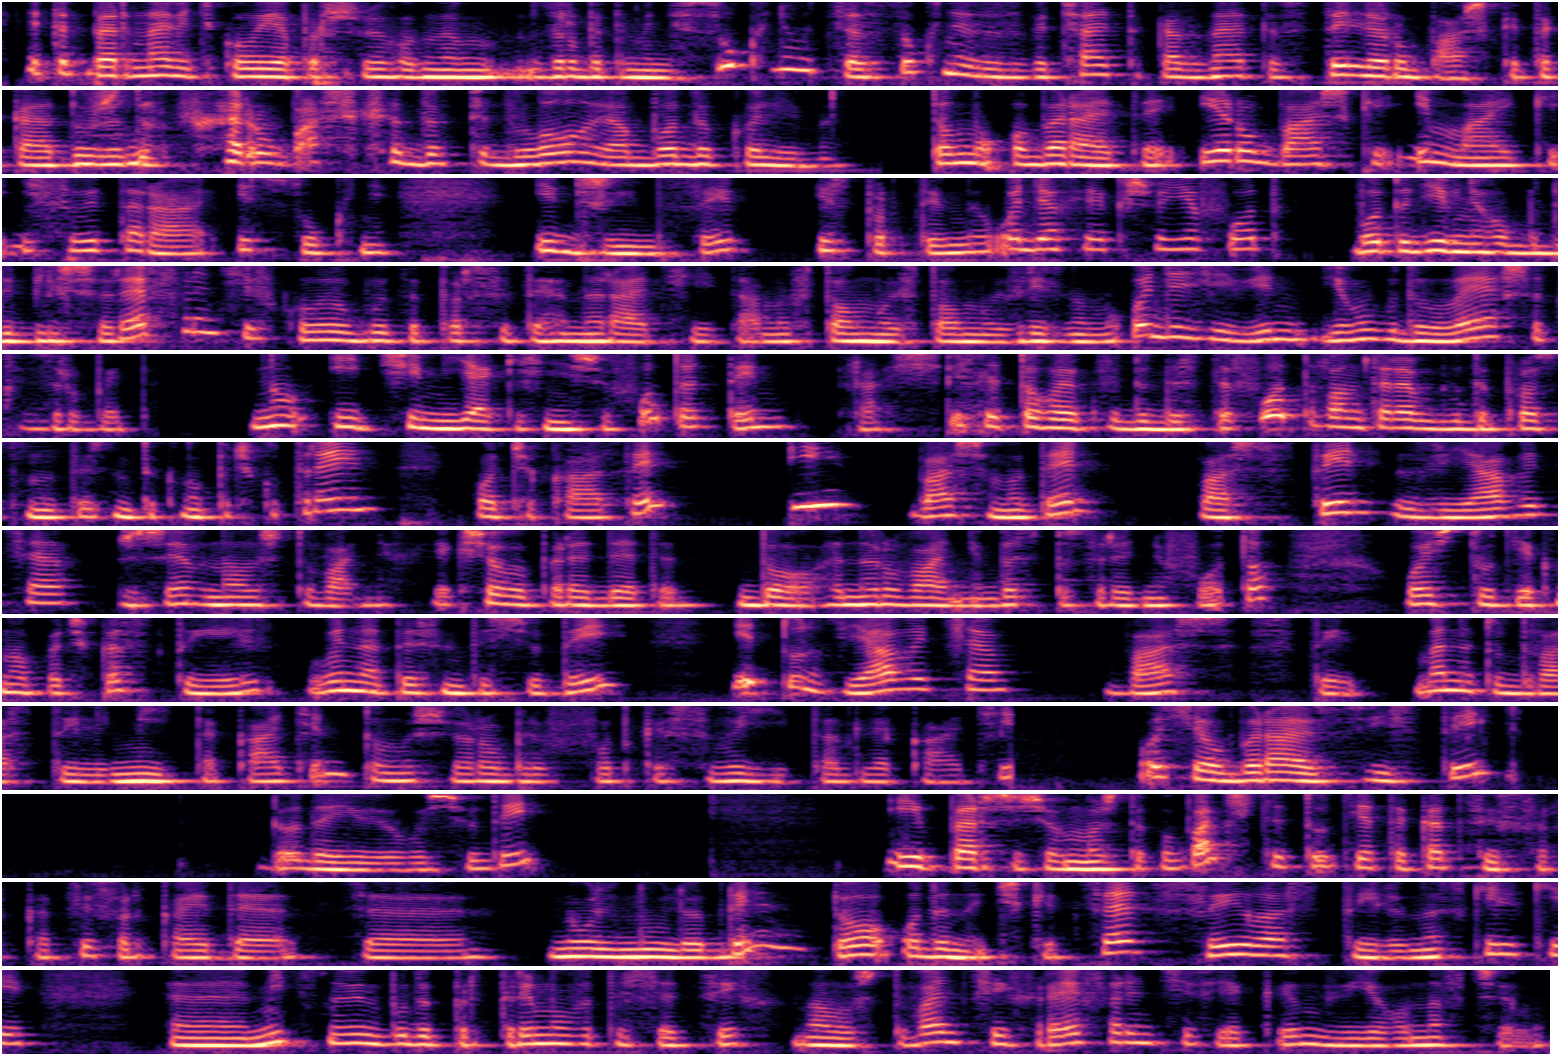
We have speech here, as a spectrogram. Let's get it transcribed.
І тепер, навіть коли я прошу його зробити мені сукню, ця сукня зазвичай така, знаєте, в стилі рубашки, така дуже довга рубашка до підлоги або до коліна. Тому обирайте і рубашки, і майки, і свитера, і сукні, і джинси, і спортивний одяг, якщо є фото. Бо тоді в нього буде більше референсів, коли ви будете просити генерації там і в тому, і в тому, і в різному одязі, він, йому буде легше це зробити. Ну і чим якісніше фото, тим краще. Після того, як ви додасте фото, вам треба буде просто натиснути кнопочку Train, почекати, і ваша модель, ваш стиль з'явиться вже в налаштуваннях. Якщо ви перейдете до генерування безпосередньо фото, ось тут є кнопочка Стиль, ви натиснете сюди, і тут з'явиться ваш стиль. У мене тут два стилі: мій та Катін, тому що я роблю фотки свої та для Каті. Ось я обираю свій стиль, додаю його сюди. І перше, що ви можете побачити, тут є така циферка. Циферка йде з 001 до одинички. Це сила стилю. Наскільки е, міцно він буде притримуватися цих налаштувань, цих референсів, яким ви його навчили.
